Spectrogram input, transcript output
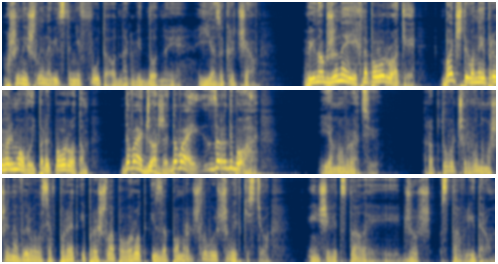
Машини йшли на відстані фута однак від одної, і я закричав Він обжене їх на повороті. Бачите, вони пригальмовують перед поворотом. Давай, Джордже, давай, заради бога. Я мав рацію. Раптово червона машина вирвалася вперед і пройшла поворот із запаморочливою швидкістю. Інші відстали, і Джордж став лідером.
